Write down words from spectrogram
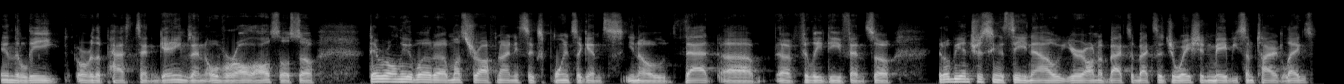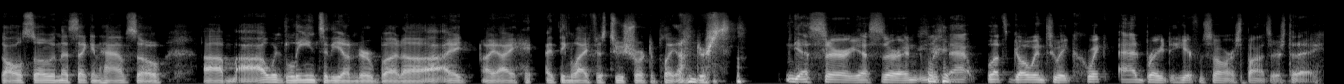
in the league over the past 10 games and overall also. So they were only able to muster off 96 points against, you know, that uh, uh, Philly defense. So it'll be interesting to see now you're on a back-to-back situation, maybe some tired legs also in the second half. So um, I would lean to the under, but uh, I, I, I, I think life is too short to play unders. Yes, sir. Yes, sir. And with that, let's go into a quick ad break to hear from some of our sponsors today.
